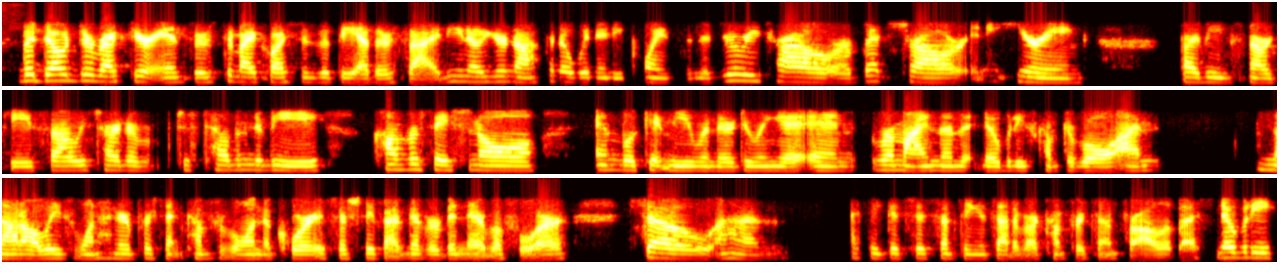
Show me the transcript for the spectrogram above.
but don't direct your answers to my questions at the other side. You know, you're not going to win any points in a jury trial or a bench trial or any hearing by being snarky. So I always try to just tell them to be conversational and look at me when they're doing it and remind them that nobody's comfortable. I'm not always 100% comfortable in the court, especially if I've never been there before. So um, I think it's just something that's out of our comfort zone for all of us. Nobody,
